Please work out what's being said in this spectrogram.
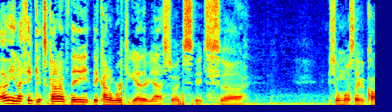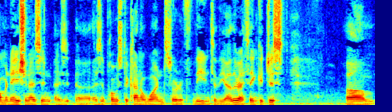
I mean, I think it's kind of they, they kind of work together. Yeah, so it's it's uh, it's almost like a combination, as in as uh, as opposed to kind of one sort of leading to the other. I think it just um,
